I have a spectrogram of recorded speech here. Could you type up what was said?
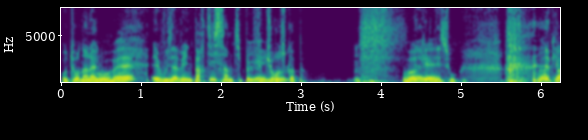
autour d'un lagon. ouais. Et vous avez une partie, c'est un petit peu Il le y a une Futuroscope. Ok. Avec des sous. Ok.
